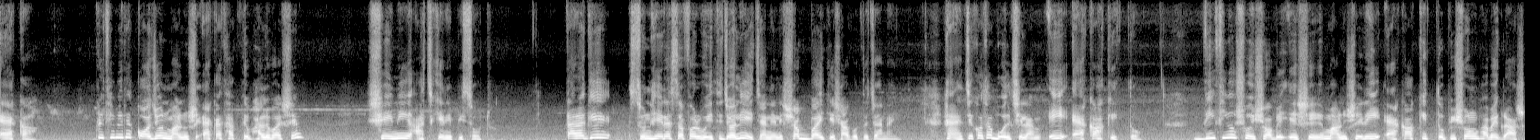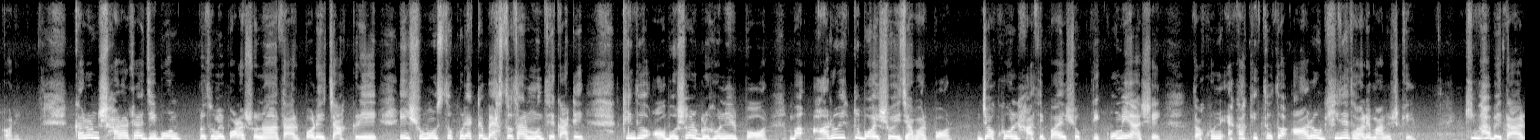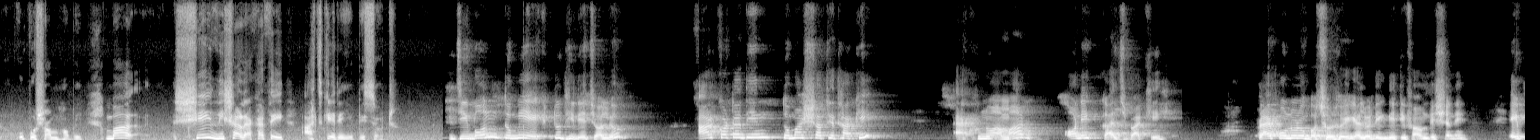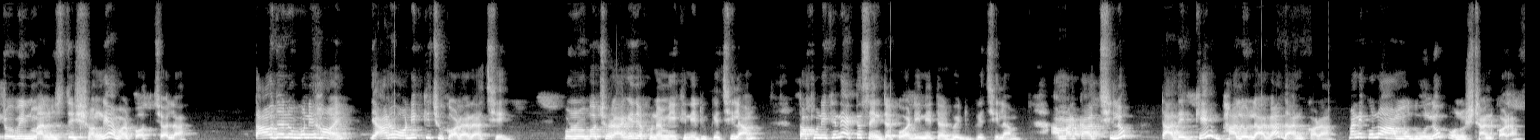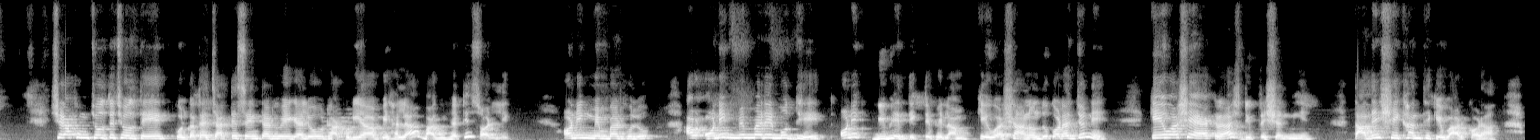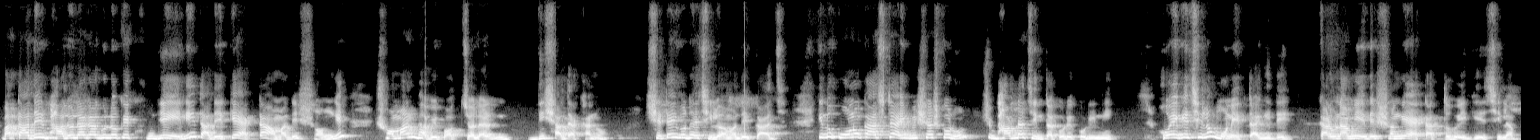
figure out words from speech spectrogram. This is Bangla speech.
একা। পৃথিবীতে কজন মানুষ একা থাকতে ভালোবাসেন? সেই নিয়ে আজকের এপিসোড তার আগে সুনহেরা সফর উইথ জলি এই চ্যানেলে সবাইকে স্বাগত জানাই। হ্যাঁ যে কথা বলছিলাম, এই একাকিত্ব। দ্বিতীয় শৈশবে এসে মানুষের এই একাকিত্ব ভীষণভাবে গ্রাস করে। কারণ সারাটা জীবন প্রথমে পড়াশোনা, তারপরে চাকরি, এই সমস্ত করে একটা ব্যস্ততার মধ্যে কাটে। কিন্তু অবসর গ্রহণের পর বা আরও একটু বয়স হয়ে যাওয়ার পর যখন হাতে পায়ে শক্তি কমে আসে, তখন একাকিত্ব তো আরও ঘিরে ধরে মানুষকে। কীভাবে তার উপশম হবে? বা সেই দিশা দেখাতেই আজকের এই এপিসোড জীবন, তুমি একটু ধীরে চলো। আর কটা দিন তোমার সাথে থাকি? এখনও আমার অনেক কাজ বাকি। প্রায় পনেরো বছর হয়ে গেল ডিগনিটি ফাউন্ডেশনে। এই প্রবীণ মানুষদের সঙ্গে আমার পথ চলা। তাও যেন মনে হয় যে আরও অনেক কিছু করার আছে। পনেরো বছর আগে যখন আমি এখানে ঢুকেছিলাম, তখন এখানে একটা সেন্টার কোঅর্ডিনেটর হয়ে ঢুকেছিলাম। আমার কাজ ছিল তাদেরকে ভালো লাগা দান করা মানে কোনো আমোদমূলক অনুষ্ঠান করা। সেরকম চলতে চলতে কলকাতায় চারটে সেন্টার হয়ে গেল, ঢাকুরিয়া, বেহালা, বাগুইহাটি সল্টলেক অনেক মেম্বার হলো। আর অনেক মেম্বারের মধ্যে অনেক বিভেদ দেখতে পেলাম। কেউ আসে আনন্দ করার জন্যে, কেউ আসে একরাশ ডিপ্রেশন নিয়ে। তাদের সেখান থেকে বার করা বা তাদের ভালো লাগাগুলোকে খুঁজে এনে তাদেরকে একটা আমাদের সঙ্গে সমানভাবে পথ চলার দিশা দেখানো। সেটাই বোধহয় ছিল আমাদের কাজ। কিন্তু কোনো কাজটাই, বিশ্বাস করুন, সে ভাবনা চিন্তা করে করিনি। হয়ে গেছিল মনের তাগিদে, কারণ আমি এদের সঙ্গে একাত্ম হয়ে গিয়েছিলাম।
